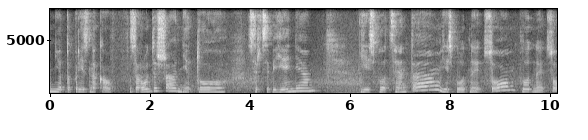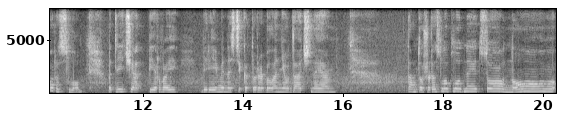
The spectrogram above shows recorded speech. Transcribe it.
Нету признаков зародыша, нету сердцебиения есть плацента, есть плодное яйцо, плодное яйцо росло. В отличие от первой беременности, которая была неудачная, там тоже росло плодное яйцо, но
